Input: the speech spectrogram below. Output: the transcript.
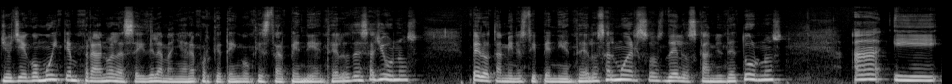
yo llego muy temprano a las 6 de la mañana porque tengo que estar pendiente de los desayunos, pero también estoy pendiente de los almuerzos, de los cambios de turnos. Ah, y,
